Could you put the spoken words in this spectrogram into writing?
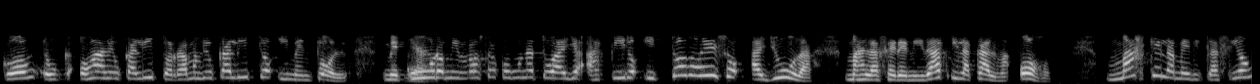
con hojas de eucalipto, ramas de eucalipto y mentol. Me cubro mi rostro con una toalla, aspiro y todo eso ayuda, más la serenidad y la calma. Ojo, más que la medicación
